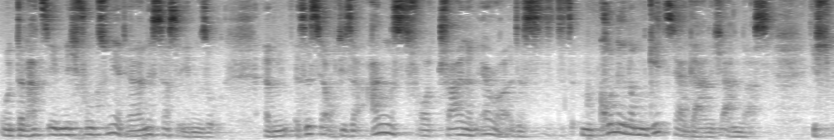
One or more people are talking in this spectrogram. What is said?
und dann hat es eben nicht funktioniert. Ja, dann ist das eben so. Ähm, es ist ja auch diese Angst vor Trial and Error. Das, das, Im Grunde genommen geht es ja gar nicht anders. Ich,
